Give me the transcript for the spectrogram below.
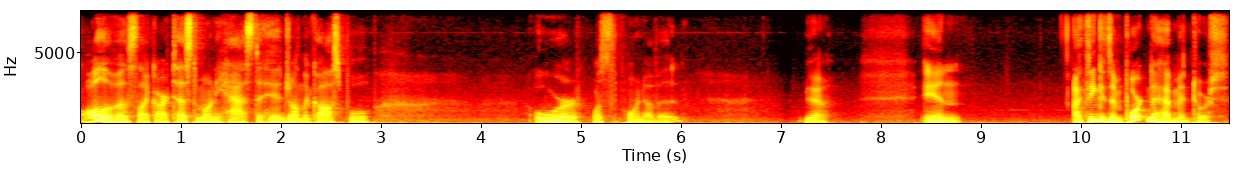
all of us. Like our testimony has to hinge on the gospel or what's the point of it? Yeah. And I think it's important to have mentors.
